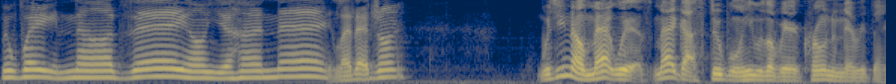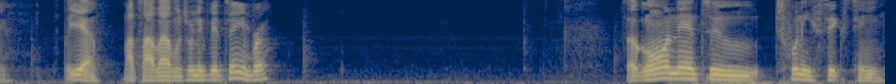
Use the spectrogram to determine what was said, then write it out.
been waiting all day on your honey. Like that joint. Which you know, Matt was Matt got stupid when he was over here crooning and everything. But yeah, my top album 2015, bro. So going into 2016,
